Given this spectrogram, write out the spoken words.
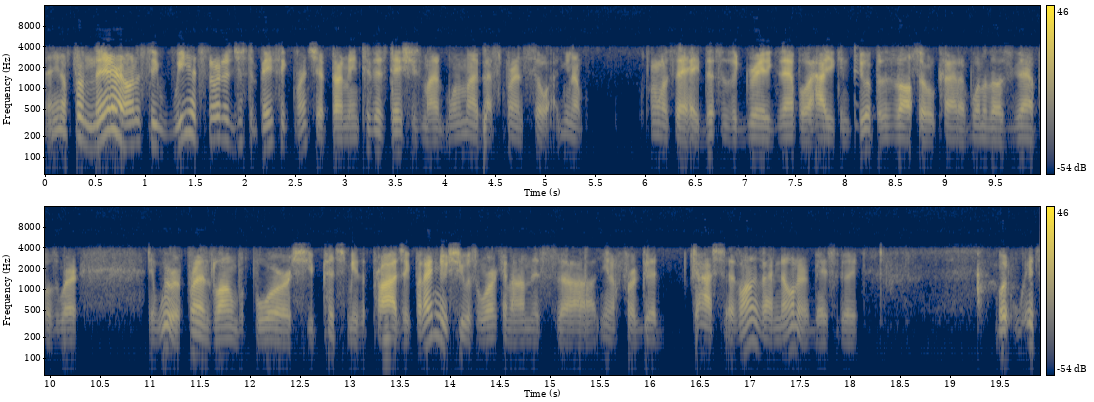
and, you know, from there, honestly, we had started just a basic friendship. I mean, to this day, she's my one of my best friends. So, you know, I want to say, hey, this is a great example of how you can do it, but this is also kind of one of those examples where and we were friends long before she pitched me the project, but I knew she was working on this, uh, you know, for a good, gosh, as long as I've known her, basically. But it's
